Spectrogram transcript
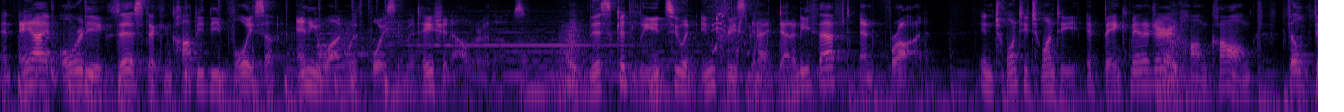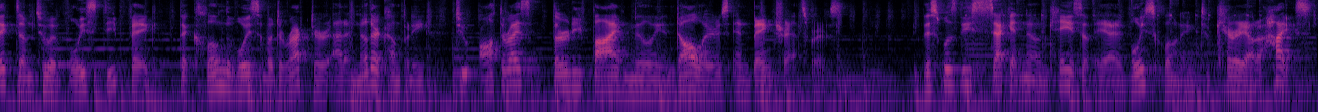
An AI already exists that can copy the voice of anyone with voice imitation algorithms. This could lead to an increase in identity theft and fraud. In 2020, a bank manager in Hong Kong fell victim to a voice deepfake that cloned the voice of a director at another company to authorize $35 million in bank transfers. This was the second known case of AI voice cloning to carry out a heist,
